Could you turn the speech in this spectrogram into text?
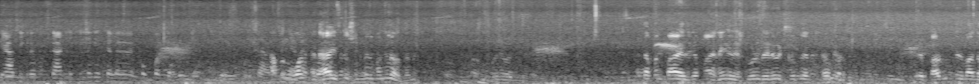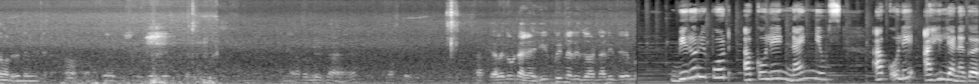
ते अतिक्रमण काढलं की लगेच त्याला कुंपण घालून द्या. आपण वॉल आता हा इतका सुंदर बंगला होता ना। आता आपण पाळ पाळ सांगितलं करतोय ना। तर पाडून तर बांधावं लागेल नवीन bureau report Akole nine news Akole Ahilyanagar.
